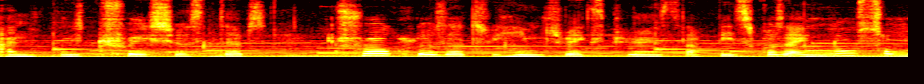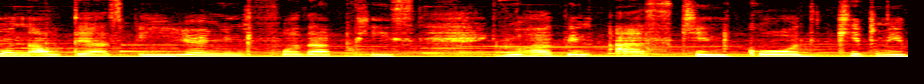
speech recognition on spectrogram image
and retrace your steps draw closer to Him to experience that peace. Because I know someone out there has been yearning for that peace. You have been asking God, give me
